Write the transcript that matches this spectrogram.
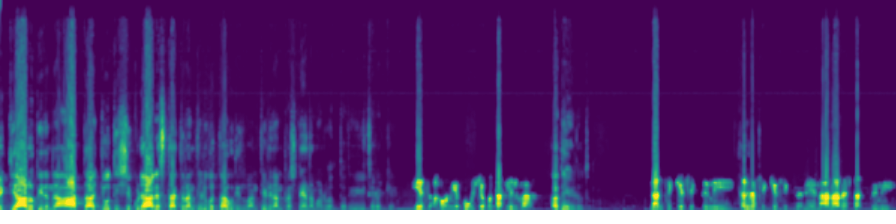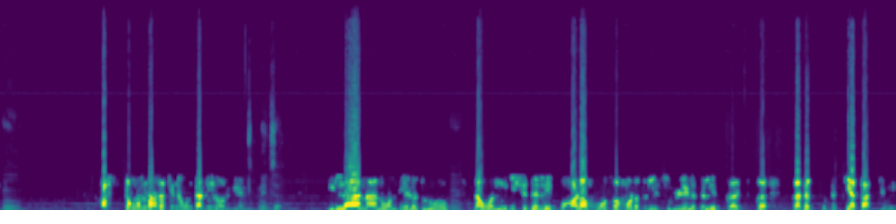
ವ್ಯಕ್ತಿ ಆರೋಪಿ ಇದ್ದಾನೆ ಆತ ಜ್ಯೋತಿಷಿ ಕೂಡ ಅರೆಸ್ಟ್ ಆಗ್ತಾರೆ ಅಂತ ಹೇಳಿ ಗೊತ್ತಾಗುದಿಲ್ವಾ ಅಂತ ಹೇಳಿ ನಾನು ಪ್ರಶ್ನೆಯನ್ನ ಮಾಡುವಂಥದ್ದು ಈ ವಿಚಾರಕ್ಕೆ. ಎಸ್ ಅವನಿಗೆ ಭವಿಷ್ಯ ಗೊತ್ತಾಗ್ಲಿಲ್ವಾ? ಅದೇ ಹೇಳುದು. ನಾನ್ ಸಿಕ್ಕೇ ಸಿಗ್ತೀನಿ ಕಳ್ಳ ಸಿಕ್ಕೇ ಸಿಗ್ತಾನೆ ನಾನು ಅರೆಸ್ಟ್ ಆಗ್ತೀನಿ. ಅಷ್ಟು ಮುಂದಾಲೋಚನೆ ಉಂಟಾಗ್ಲಿಲ್ಲ ಅವ್ರಿಗೆ. ನಿಜ. ಇಲ್ಲ ನಾನು ಒಂದ್ ಹೇಳೋದು ನಾವ್ ಒಂದ್ ವಿಷಯದಲ್ಲಿ ಬಹಳ ಮೋಸ ಮಾಡೋದ್ರಲ್ಲಿ ಸುಳ್ಳು ಹೇಳೋದ್ರಲ್ಲಿ ಪ್ರ- ಪ್ರ- ಪ್ರಗತ್ ಪ್ರಖ್ಯಾತ ಆಗ್ತೀವಿ.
